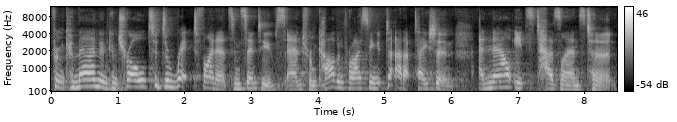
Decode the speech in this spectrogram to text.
from command and control to direct finance incentives, and from carbon pricing to adaptation. And now it's Tasland's turn.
